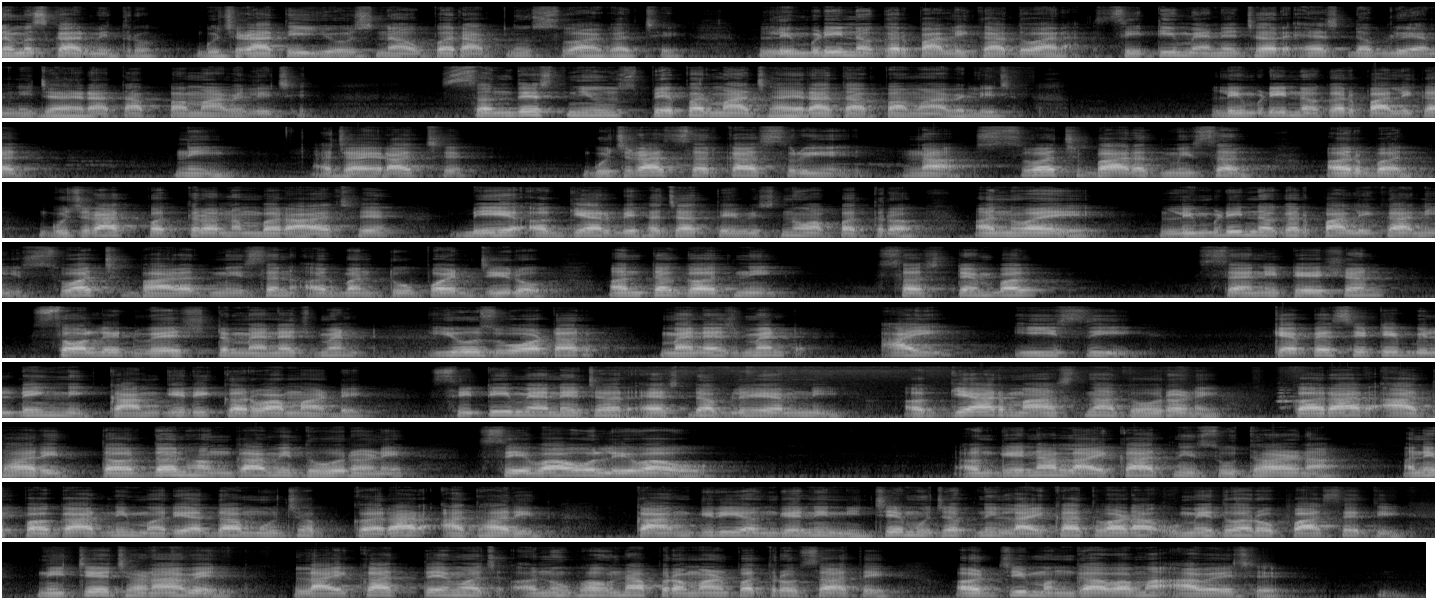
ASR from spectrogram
નમસ્કાર મિત્રો, ગુજરાતી યોજના ઉપર આપનું સ્વાગત છે. લીંબડી નગરપાલિકા દ્વારા સિટી મેનેજર એસ ડબલ્યુ એમની જાહેરાત આપવામાં આવેલી છે. સંદેશ ન્યૂઝપેપરમાં જાહેરાત આપવામાં આવેલી છે. લીંબડી નગરપાલિકાની આ જાહેરાત છે. ગુજરાત સરકારશ્રીના સ્વચ્છ ભારત મિશન અર્બન ગુજરાત પત્ર નંબર આ છે. બે અગિયાર બે હજાર ત્રેવીસનો આ પત્ર અન્વયે લીંબડી નગરપાલિકાની Swachh Bharat mission urban two point zero અંતર્ગતની sustainable sanitation, solid waste management, use water management IEC capacity બિલ્ડિંગની કામગીરી કરવા માટે સિટી મેનેજર એસડબ્લ્યુએમની અગિયાર માસના ધોરણે કરાર આધારિત તદ્દન હંગામી ધોરણે સેવાઓ લેવાઓ અંગેના લાયકાતની સુધારણા અને પગારની મર્યાદા મુજબ કરાર આધારિત કામગીરી અંગેની નીચે મુજબની લાયકાતવાળા ઉમેદવારો પાસેથી નીચે જણાવેલ લાયકાત તેમજ અનુભવના પ્રમાણપત્રો સાથે અરજી મંગાવવામાં આવે છે.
